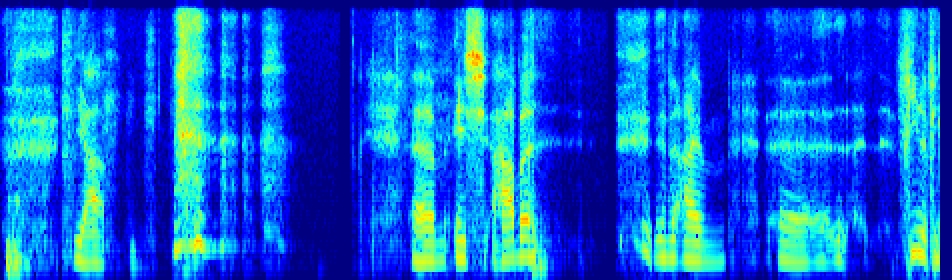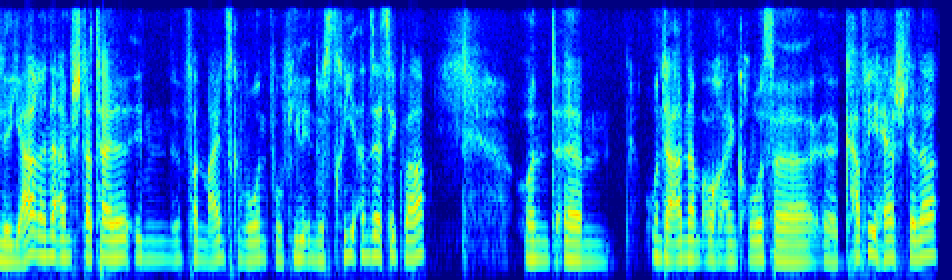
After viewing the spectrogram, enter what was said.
ja. ähm, ich habe in einem äh, viele, viele Jahre in einem Stadtteil in, von Mainz gewohnt, wo viel Industrie ansässig war. Und ähm, unter anderem auch ein großer äh, Kaffeehersteller.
